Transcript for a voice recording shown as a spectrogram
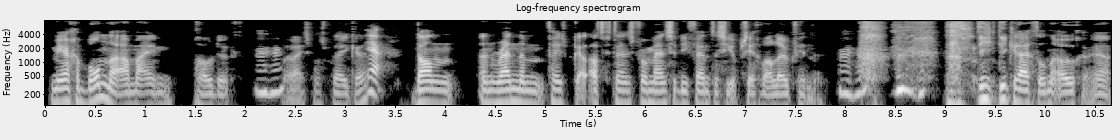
meer gebonden aan mijn product, mhm. bij wijze van spreken, Ja. dan een random Facebook advertentie voor mensen die fantasy op zich wel leuk vinden. Mhm. die, die krijgt onder ogen, ja.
